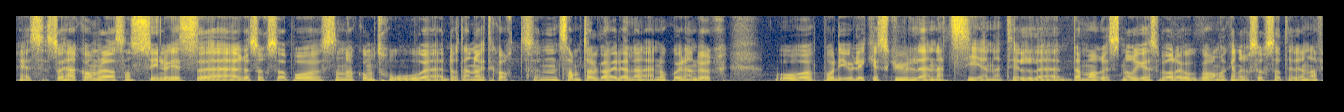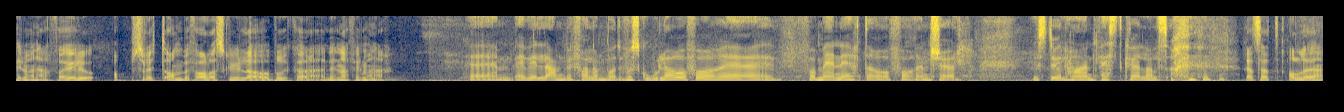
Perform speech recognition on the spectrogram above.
Yes. Så her kommer det sannsynligvis eh, ressurser på snakkomtro.no etter hvert. En samtaleguide eller noe i den dur. Og på de ulike skolenettsidene til Damaris Norge så bør det jo være noen ressurser til denne filmen her. For jeg vil jo absolutt anbefale skoler å bruke denne filmen her. Jeg vil anbefale den både for skoler og for, for menigheter og for en sjøl. Hvis du vil ha en festkveld, altså. Rett og slett, alle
